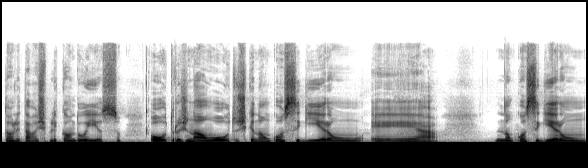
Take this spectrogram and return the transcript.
Então ele estava explicando isso. Outros não, outros que não conseguiram, é, não conseguiram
